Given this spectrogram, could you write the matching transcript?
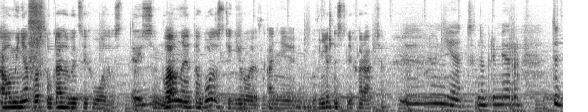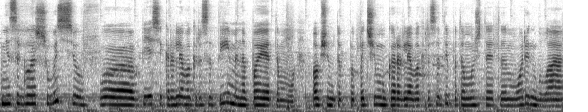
А у меня просто указывается их возраст. То есть главное это возраст этих героев, а не внешность или характер. Ну нет, например, тут не соглашусь. В э, пьесе «Королева красоты» именно поэтому. В общем-то, почему «Королева красоты»? Потому что эта Морин была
